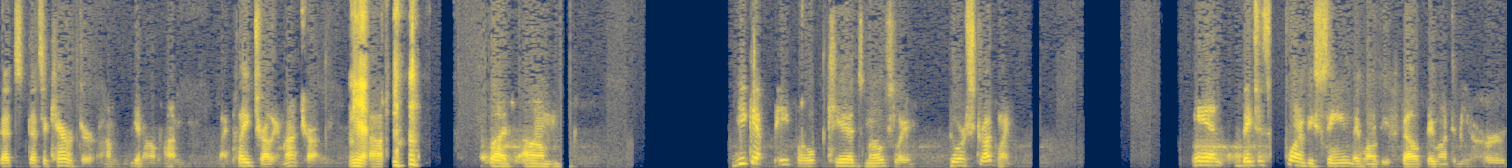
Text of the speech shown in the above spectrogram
that's that's a character. Um, you know, I'm I played Charlie. I'm not Charlie. Yeah. But um, you get people, kids mostly, who are struggling, and they just want to be seen. They want to be felt. They want to be heard.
